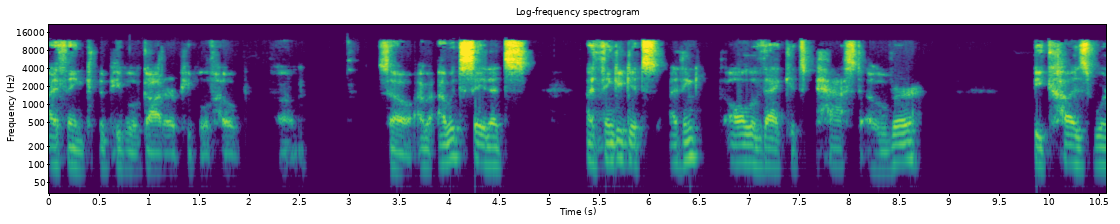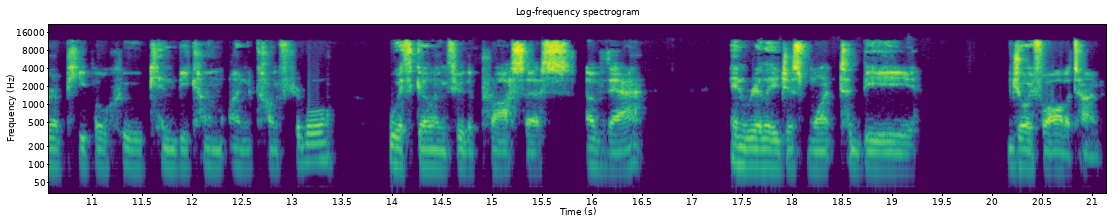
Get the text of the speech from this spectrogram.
I think the people of God are people of hope. Um, so I, I would say that's. I think it gets. I think all of that gets passed over because we're a people who can become uncomfortable with going through the process of that and really just want to be joyful all the time,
